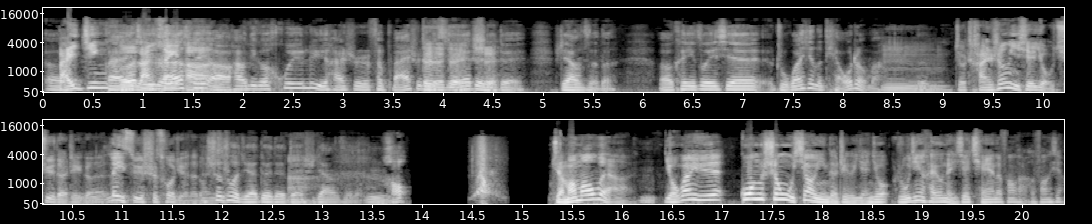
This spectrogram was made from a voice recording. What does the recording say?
呃白金和蓝黑啊。啊，还有那个灰绿还是粉白是这个对对对鞋，对对是对，是这样子的。呃，可以做一些主观性的调整嘛，嗯，就产生一些有趣的这个类似于视错觉的东西。视错觉，对对对，啊是这样子的。嗯，，好，卷毛猫问啊，有关于光生物效应的这个研究，如今还有哪些前沿的方法和方向？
